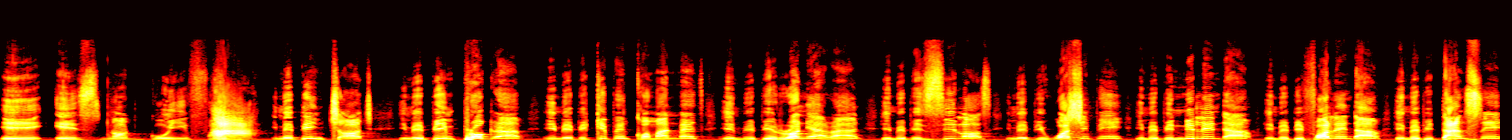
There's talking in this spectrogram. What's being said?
he is not going far. He may be in church, he may be in program, he may be keeping commandments. He may be running around. He may be zealous. He may be worshiping. He may be kneeling down. He may be falling down. He may be dancing.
